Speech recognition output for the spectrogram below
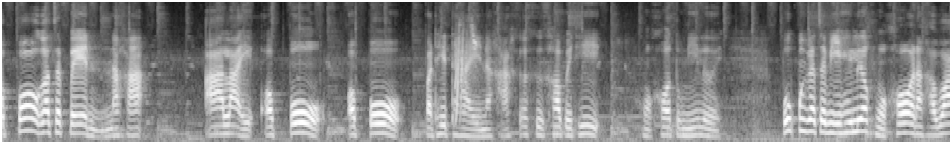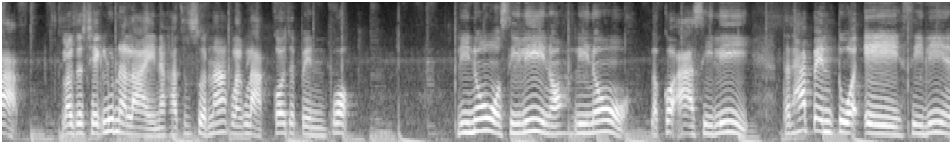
oppo ก็จะเป็นนะคะอะไร oppo oppo ประเทศไทยนะคะ ก็คือเข้าไปที่ หัวข้อตรงนี้เลยปุ๊บมันก็จะมีให้เลือกหัวข้อนะคะว่าเราจะเช็ครุ่นอะไรนะคะส่วนมากหลักๆ ก็จะเป็นพวก Reno Series เนาะ Reno แล้วก็ R Series แต่ถ้าเป็นตัว A Series ใน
